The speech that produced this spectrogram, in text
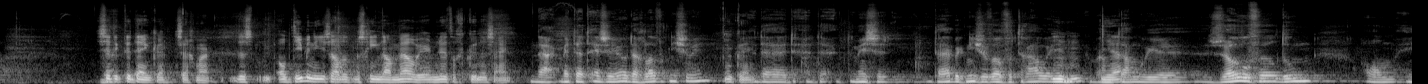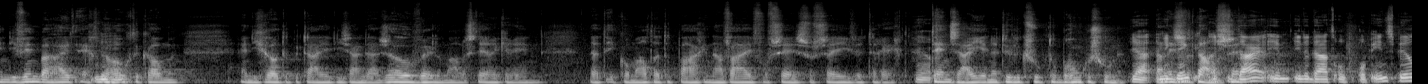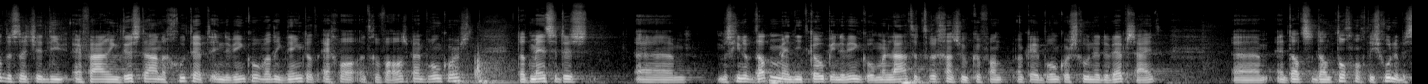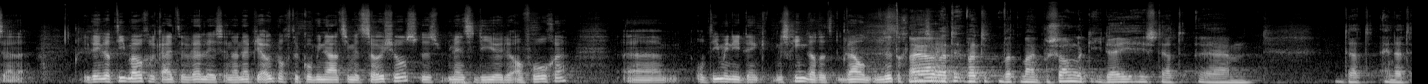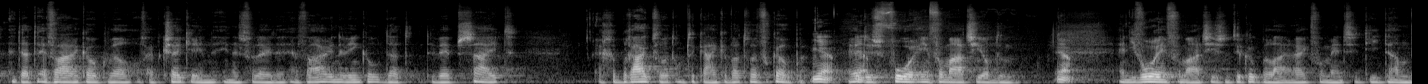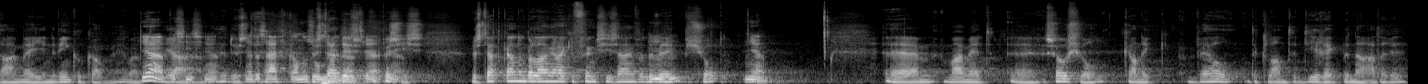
Zit ik te denken, zeg maar. Dus op die manier zal het misschien dan wel weer nuttig kunnen zijn. Nou, met dat SEO, daar geloof ik niet zo in. Oké. De, de, de- tenminste, daar heb ik niet zoveel vertrouwen in. Mhm, Want ja. daar moet je zoveel doen om in die vindbaarheid echt weer Mhm. hoog te komen. En die grote partijen die zijn daar zoveel malen sterker in. Dat ik kom altijd op pagina 5 of 6 of 7 terecht. Ja. Tenzij je natuurlijk zoekt op bronkenschoenen. Ja, en Dan ik denk anders, als je daar in, inderdaad op, op inspeelt, dus dat je die ervaring dusdanig goed hebt in de winkel, wat ik denk dat echt wel het geval is bij Bronkhorst, dat mensen dus ehm, misschien op dat moment niet kopen in de winkel, maar later terug gaan zoeken van oké, Bronkhorst schoenen, de website, ehm, en dat ze dan toch nog die schoenen bestellen. Ik denk dat die mogelijkheid er wel is. En dan heb je ook nog de combinatie met socials, dus mensen die jullie al volgen. Ehm, op die manier denk ik misschien dat het wel nuttig kan Nou ja, zijn. wat, wat, wat mijn persoonlijke idee is dat, ehm, dat en dat, dat ervaar ik ook wel, of heb ik zeker in, in het verleden ervaren in de winkel, dat de website gebruikt wordt om te kijken wat we verkopen. Ja, Hè, ja, Dus voorinformatie opdoen. ja. En die voorinformatie is natuurlijk ook belangrijk voor mensen die dan daarmee in de winkel komen. Hè? Want, ja, precies. Ja. Dus, dat is eigenlijk andersom. dus dat is, precies. Dus dat kan een belangrijke functie zijn van de Mhm. webshop. Ja, Ehm, maar met eh, social kan ik wel de klanten direct benaderen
